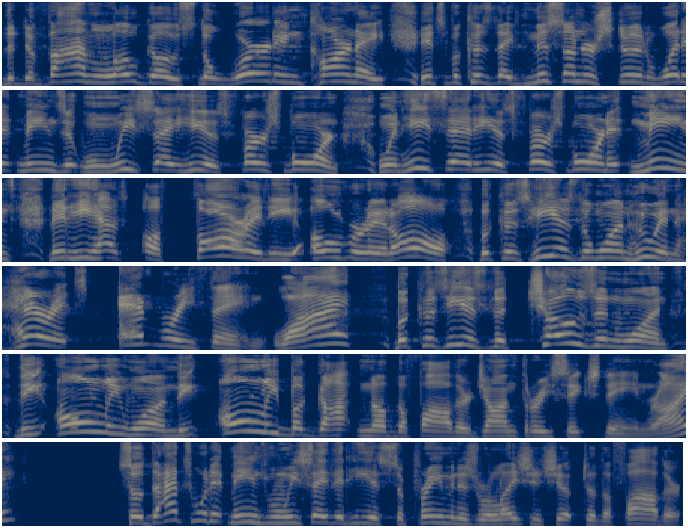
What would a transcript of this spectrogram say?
the divine logos, the word incarnate, it's because they've misunderstood what it means that when we say he is firstborn, when he said he is firstborn, it means that he has authority over it all because he is the one who inherits everything. Why? Because he is the chosen one, the only one, the only begotten of the Father, John 3 16, right? So that's what it means when we say that he is supreme in his relationship to the Father.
